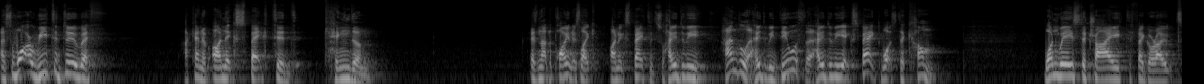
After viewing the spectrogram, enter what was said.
And so, what are we to do with a kind of unexpected kingdom? Isn't that the point? It's like unexpected. So, how do we handle it? How do we deal with it? How do we expect what's to come? One way is to try to figure out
